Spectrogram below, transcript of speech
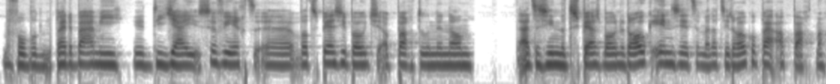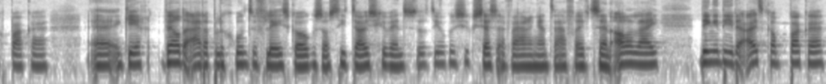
bijvoorbeeld bij de bami die jij serveert, eh, wat sperzieboontjes apart doen en dan laten zien dat de spersbonen er ook in zitten, maar dat hij er ook een paar apart mag pakken. Eh, een keer wel de aardappelen, groente, vlees koken zoals hij thuis gewend is, zodat hij ook een succeservaring aan tafel heeft. Er zijn allerlei dingen die je eruit kan pakken.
